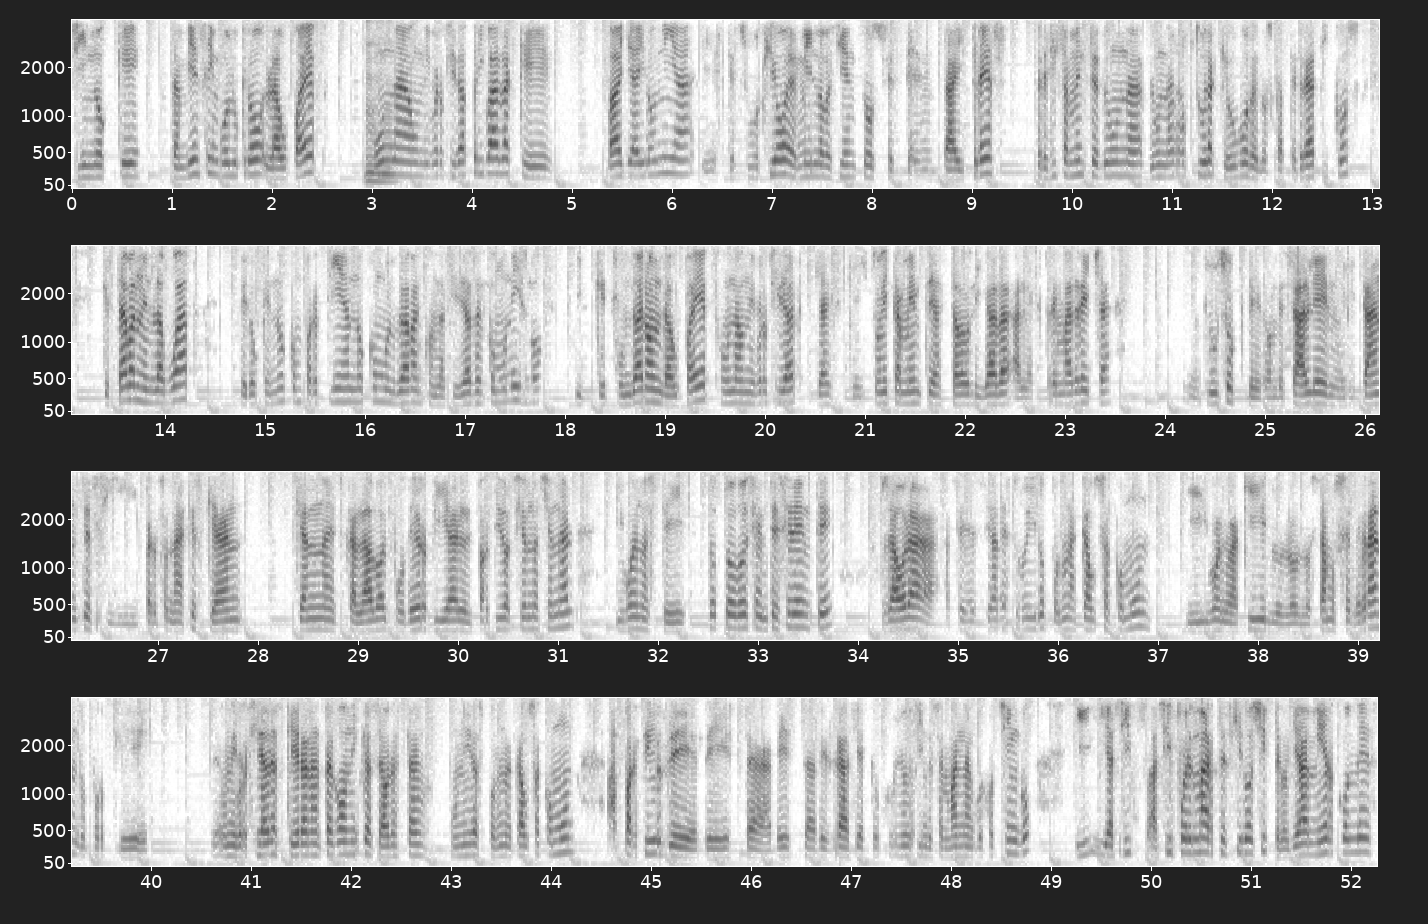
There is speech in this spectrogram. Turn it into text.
sino que también se involucró la UPAEP, una universidad privada que, vaya ironía, este, surgió en 1973 precisamente de una, de una ruptura que hubo de los catedráticos que estaban en la UAP, pero que no compartían, no comulgaban con las ideas del comunismo y que fundaron la UPAEP, una universidad que, que históricamente ha estado ligada a la extrema derecha, incluso de donde salen militantes y personajes que han que han escalado al poder vía el Partido Acción Nacional. Y bueno, este todo ese antecedente pues ahora se, se ha destruido por una causa común y bueno, aquí lo, lo- lo estamos celebrando porque universidades que eran antagónicas ahora están unidas por una causa común a partir de, de esta de esta desgracia que ocurrió el fin de semana en Huejotzingo y, y así así fue el martes Hiroshi, pero ya miércoles,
